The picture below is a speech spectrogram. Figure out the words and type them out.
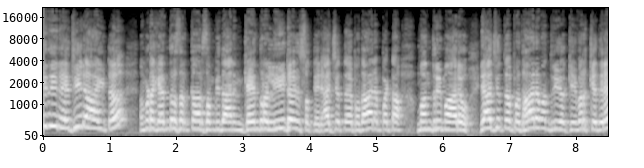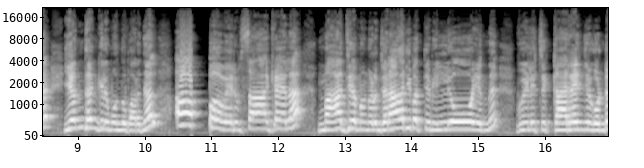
ഇതിനെതിരായിട്ട് നമ്മുടെ കേന്ദ്ര സർക്കാർ സംവിധാനം കേന്ദ്ര ലീഡേഴ്സൊക്കെ രാജ്യത്തെ പ്രധാനപ്പെട്ട മന്ത്രിമാരോ രാജ്യത്തെ പ്രധാനമന്ത്രിയൊക്കെ ഇവർക്കെതിരെ എന്തെങ്കിലും ഒന്ന് പറഞ്ഞാൽ അപ്പ വരും. സകല മാധ്യമങ്ങളും ജനാധിപത്യം ഇല്ലോ എന്ന് വിളിച്ച് കരഞ്ഞുകൊണ്ട്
